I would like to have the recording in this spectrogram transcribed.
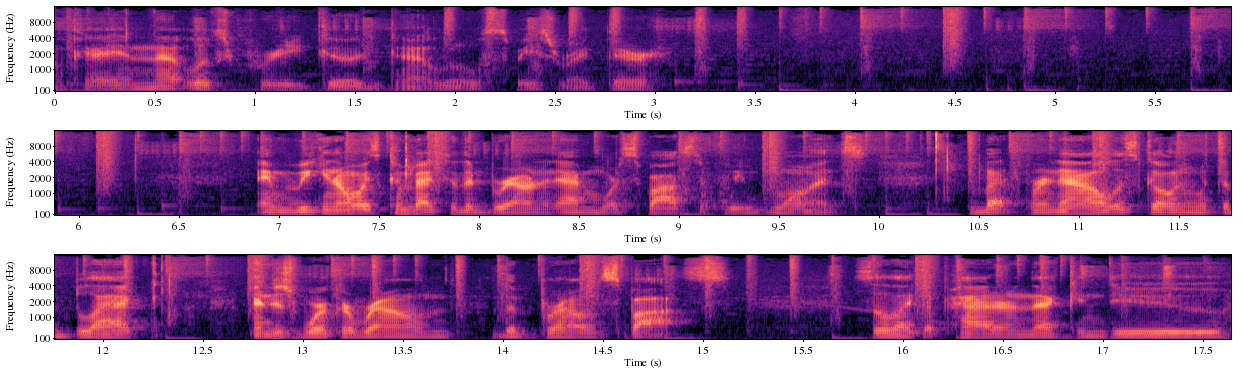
Okay, and that looks pretty good, that little space right there. And we can always come back to the brown and add more spots if we want. But for now, let's go in with the black and just work around the brown spots. So like a pattern that can do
